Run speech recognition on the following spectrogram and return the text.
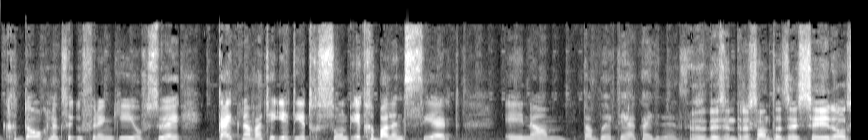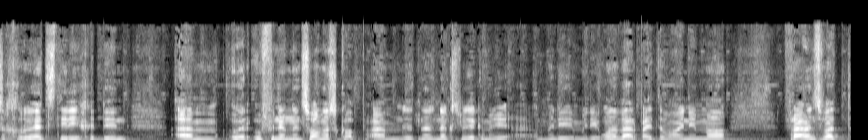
gedaaglikse oefeningkie of so. Kyk na wat jy eet, eet gesond, eet gebalanseerd en um, dan behoort jy kyk dit is. Dit is interessant dat sy sê daar's 'n groot studie gedoen um oor oefening in swangerskap. Um dit nou niks met ek met die met die met die onderwerp uit te waai nie, maar Vrouens wat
